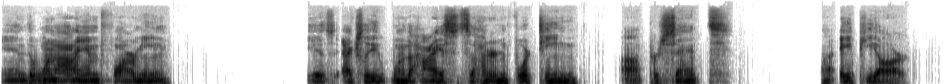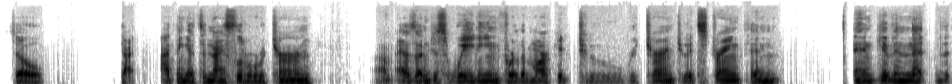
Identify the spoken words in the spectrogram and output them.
And the one I am farming is actually one of the highest. It's 114 uh, percent uh, APR. So I think it's a nice little return. Um, as I'm just waiting for the market to return to its strength, and and given that the,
